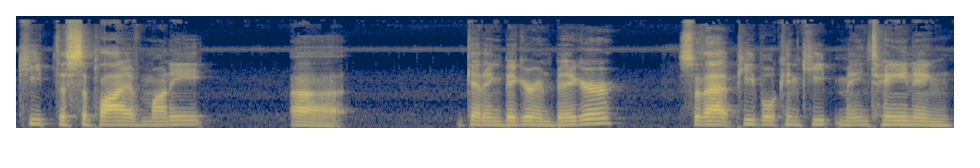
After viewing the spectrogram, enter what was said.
keep the supply of money uh, getting bigger and bigger so that people can keep maintaining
